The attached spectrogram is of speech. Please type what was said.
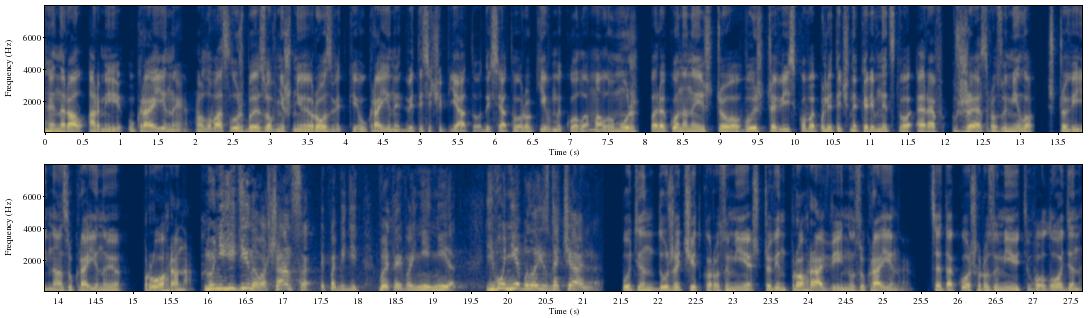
Генерал армії України, голова служби зовнішньої розвідки України 2005-10 років Микола Маломуж переконаний, що вище військове політичне керівництво РФ вже зрозуміло, що війна з Україною програна. Но ни единого шанса победить в этой войне нет. Его не было изначально. Путін дуже чітко розуміє, що він програв війну з Україною. Це також розуміють Володін,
